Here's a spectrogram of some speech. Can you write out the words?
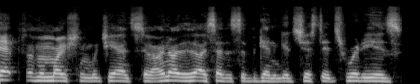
depth of emotion which he adds to it. I know that I said this at the beginning. It's just it's really is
